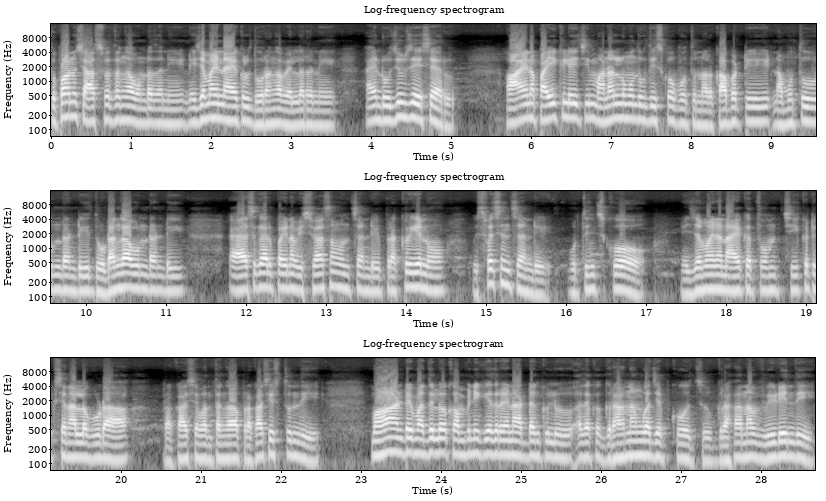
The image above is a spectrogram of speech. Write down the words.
తుఫాను శాశ్వతంగా ఉండదని నిజమైన నాయకులు దూరంగా వెళ్ళరని ఆయన రుజువు చేశారు. ఆయన పైకి లేచి మనల్ని ముందుకు తీసుకోబోతున్నారు. కాబట్టి నమ్ముతూ ఉండండి దృఢంగా ఉండండి. యాస్ గారి పైన విశ్వాసం ఉంచండి ప్రక్రియను విశ్వసించండి. గుర్తించుకో నిజమైన నాయకత్వం చీకటి క్షణాల్లో కూడా ప్రకాశవంతంగా ప్రకాశిస్తుంది. మహా అంటే మధ్యలో కంపెనీకి ఎదురైన అడ్డంకులు అదొక గ్రహణంగా చెప్పుకోవచ్చు. గ్రహణం వీడింది.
